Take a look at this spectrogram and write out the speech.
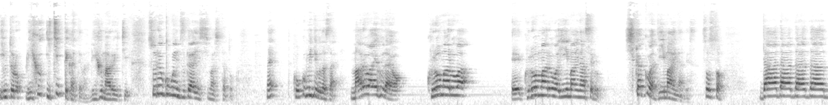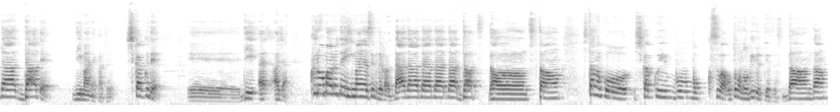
イントロ、リフ1って書いてあるリフ丸1。それをここに図解しましたと。ね、ここ見てください。丸は F だよ。黒丸は、えー、黒丸は Em7。四角は Dm です。そうすると、ダダダダダダで Dm 書いてる。四角で、えー、D、あ、あ、じゃあ、黒丸で Em7 だから、ダダダダダダツダーンツタン。下のこう、四角いボックスは音が伸びるってやつです。ダンダン。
